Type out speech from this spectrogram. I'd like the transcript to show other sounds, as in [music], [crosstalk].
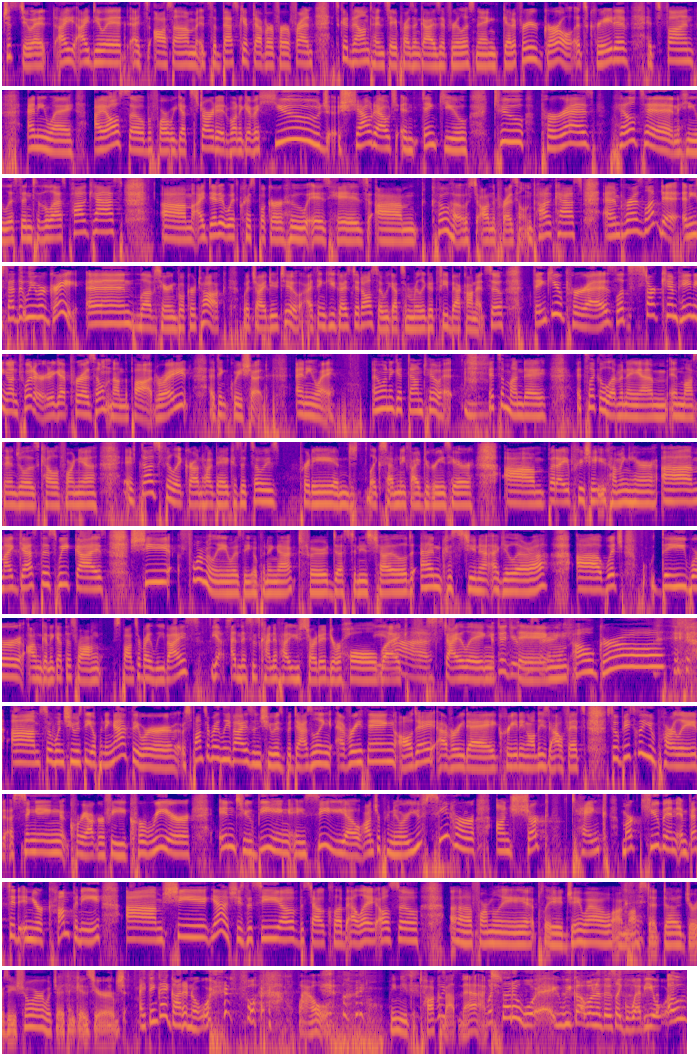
just do it. I, I do it. It's awesome. It's the best gift ever for a friend. It's a good Valentine's Day present, guys. If you're listening, get it for your girl. It's creative. It's fun. Anyway, I also, before we get started, want to give a huge shout out and thank you to Perez Hilton. He listened to the last podcast. Um, I did it with Chris Booker, who is his um, co host on the Perez Hilton podcast. And Perez loved it. And he said that we were great and loves hearing Booker talk, which I do too. I think you guys did also. We got some really good feedback on it. So thank you, Perez. Let's start campaigning on Twitter to get Perez Hilton on the pod, right? I think we should. Anyway. I want to get down to it. [laughs] It's a Monday. It's like 11 a.m. in Los Angeles, California. It does feel like Groundhog Day because it's always pretty and like 75 degrees here. Um, but I appreciate you coming here. Uh, my guest this week, guys, she formerly was the opening act for Destiny's Child and Christina Aguilera, uh, which they were, I'm going to get this wrong, sponsored by Levi's. Yes. And this is kind of how you started your whole Yeah. like styling You thing. research. Oh, girl. [laughs] um, so when she was the opening act, they were sponsored by Levi's and she was bedazzling everything all day, every day, creating all these outfits. So basically, you parlayed a singing choreography career into being a CEO entrepreneur. You've seen her on Shark Tank. Mark Cuban invested in your company. Um, she, yeah, she's the CEO of the Style Club LA. Also, uh, formerly played JWoww on Lost at uh, Jersey Shore, which I think is your. I think I got an award [laughs] for. Wow. we need to talk about that. What's that award? We got one of those like Webby awards. Oh,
